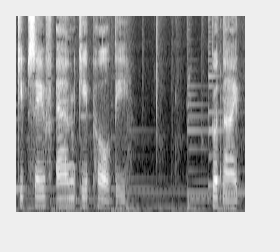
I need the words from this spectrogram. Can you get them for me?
keep safe and keep healthy. Good night.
